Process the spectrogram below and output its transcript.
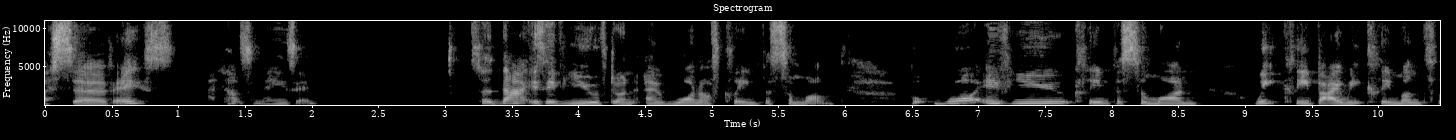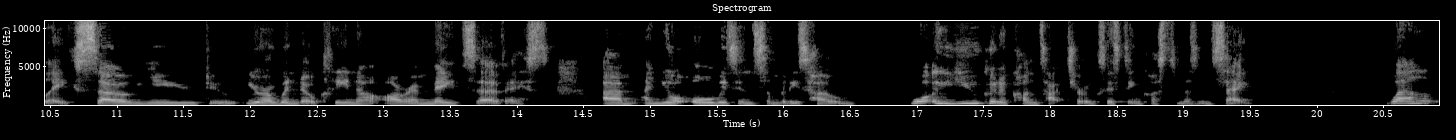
a service, and that's amazing. So that is if you have done a one off clean for someone. But what if you clean for someone weekly, bi weekly, monthly? So you do, you're a window cleaner or a maid service, um, and you're always in somebody's home, what are you going to contact your existing customers and say? Well,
